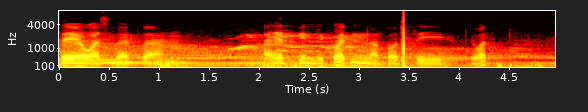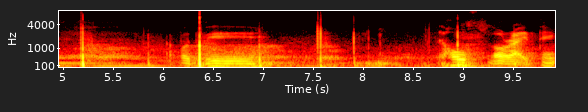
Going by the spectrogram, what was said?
there was that um, I had been recording about the, the what? About the the whole fluoride thing.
